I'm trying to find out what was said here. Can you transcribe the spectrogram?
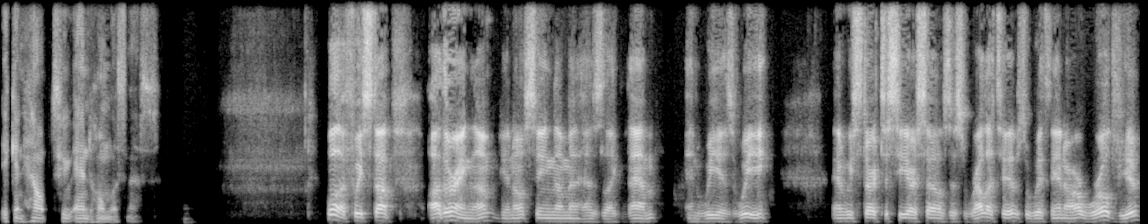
it can help to end homelessness? Well, if we stop othering them, you know, seeing them as like them and we as we, and we start to see ourselves as relatives within our worldview,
